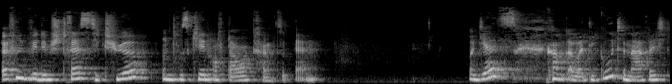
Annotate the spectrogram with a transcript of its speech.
öffnen wir dem Stress die Tür und riskieren auf Dauer krank zu werden. Und jetzt kommt aber die gute Nachricht,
